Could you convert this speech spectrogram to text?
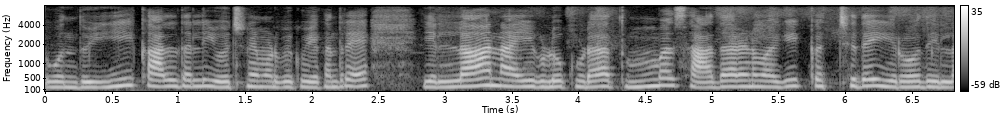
ಒಂದು ಈ ಕಾಲದಲ್ಲಿ ಯೋಚನೆ ಮಾಡಬೇಕು. ಯಾಕಂದರೆ ಎಲ್ಲ ನಾಯಿಗಳು ಕೂಡ ತುಂಬ ಸಾಧಾರಣವಾಗಿ ಕಚ್ಚದೇ ಇರೋದಿಲ್ಲ.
